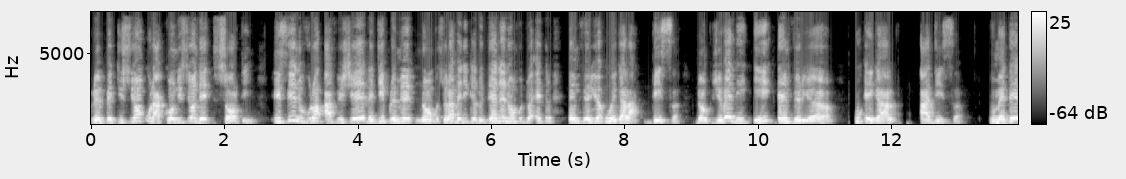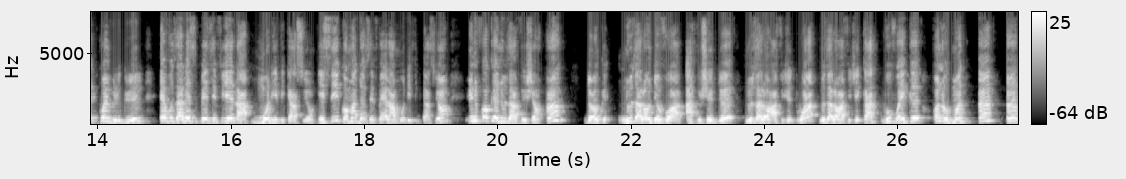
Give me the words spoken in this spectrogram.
répétition ou la condition de sortie. Ici, nous voulons afficher les 10 premiers nombres. Cela veut dire que le dernier nombre doit être inférieur ou égal à 10. Donc, je vais dire i inférieur ou égal à 10. Vous mettez point virgule et vous allez spécifier la modification. Ici, comment doit se faire la modification? Une fois que nous affichons 1, donc nous allons devoir afficher 2, nous allons afficher 3, nous allons afficher 4. Vous voyez qu'on augmente 1, 1,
